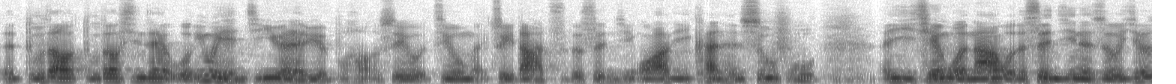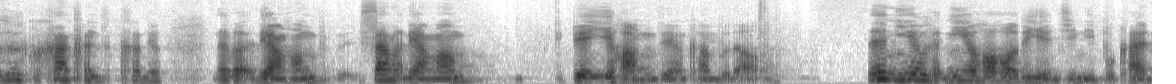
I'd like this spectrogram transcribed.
呃读到读到现在，我因为眼睛越来越不好，所以我只有买最大字的圣经，哇一看很舒服。以前我拿我的圣经的时候，就是看看看就那个两行三两行变一行这样看不到。那你有你有好好的眼睛你不看，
